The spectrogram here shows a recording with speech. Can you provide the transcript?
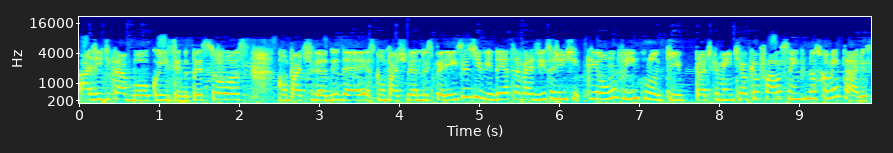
A gente acabou conhecendo pessoas, compartilhando ideias, compartilhando experiências de vida e através disso a gente criou um vínculo que praticamente é o que eu falo sempre nos comentários.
